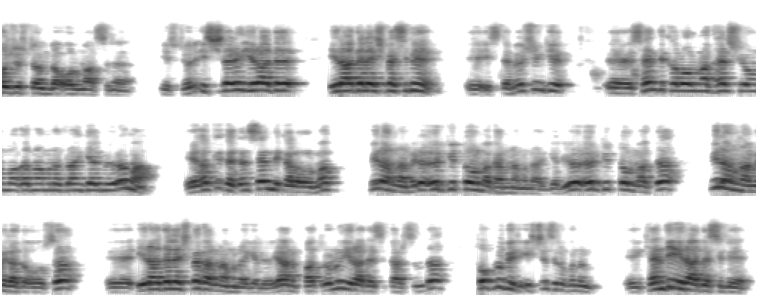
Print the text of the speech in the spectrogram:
pozisyonunda olmasını istiyor. İşçilerin irade iradeleşmesini e, istemiyor. Çünkü e, sendikal olmak her şey olmak anlamına falan gelmiyor ama e, hakikaten sendikal olmak bir anlamıyla örgütlü olmak anlamına geliyor. Örgütlü olmak da bir anlamıyla da olsa e, iradeleşmek anlamına geliyor. Yani patronun iradesi karşısında toplu bir işçi sınıfının e, kendi iradesini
